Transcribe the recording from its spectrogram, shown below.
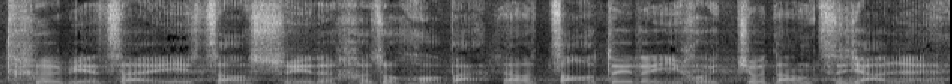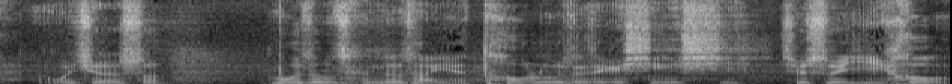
特别在意找谁的合作伙伴，然后找对了以后就当自家人。我觉得说。”某种程度上也透露着这个信息，就是以后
